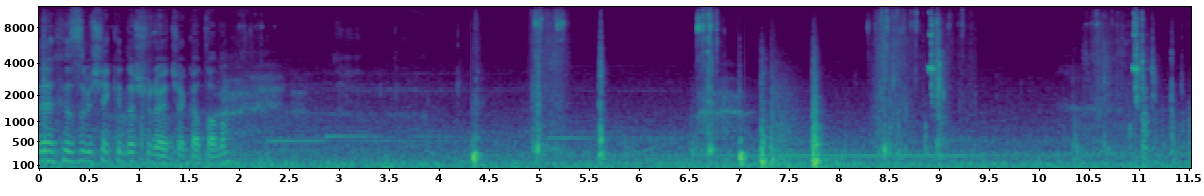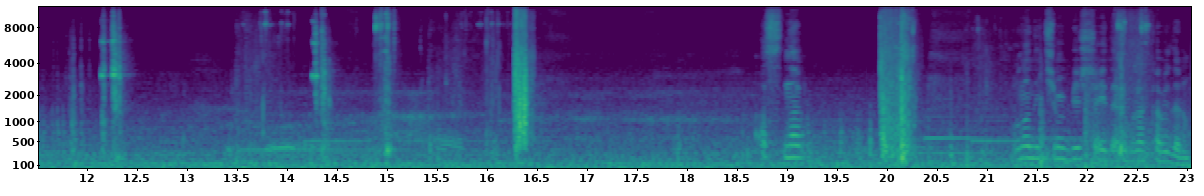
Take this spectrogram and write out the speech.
Ve hızlı bir şekilde şuraya çek atalım. Aslında bunun için bir şeyleri bırakabilirim.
